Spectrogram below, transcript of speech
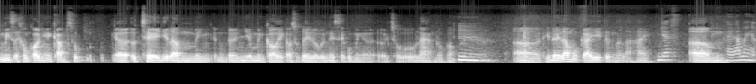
mình sẽ không có những cái cảm xúc ờ, ức chế như là mình như mình có cái cảm xúc đấy đối với người sếp của mình ở, ở chỗ làm đúng không? ừ. Ờ, thì đấy là một cái ý tưởng rất là hay. yes Ờm, hay lắm anh ạ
